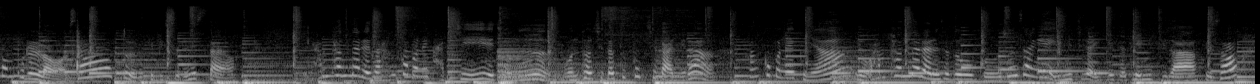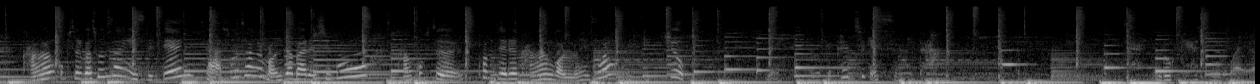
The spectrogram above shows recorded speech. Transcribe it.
펌프를 넣어서 또 이렇게 믹스를 했어요. 한 판넬에서 한꺼번에 같이 저는 원터치다 투터치가 아니라 한꺼번에 그냥 요한 판넬 안에서도 그 손상의 이미지가 있겠죠 데미지가. 그래서 강한 곱슬과 손상이 있을 땐 자 손상을 먼저 바르시고 강곱슬 펌제를 강한 걸로 해서 이렇게 쭉 네, 이렇게 펼치겠습니다. 자 이렇게 하시는 거예요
